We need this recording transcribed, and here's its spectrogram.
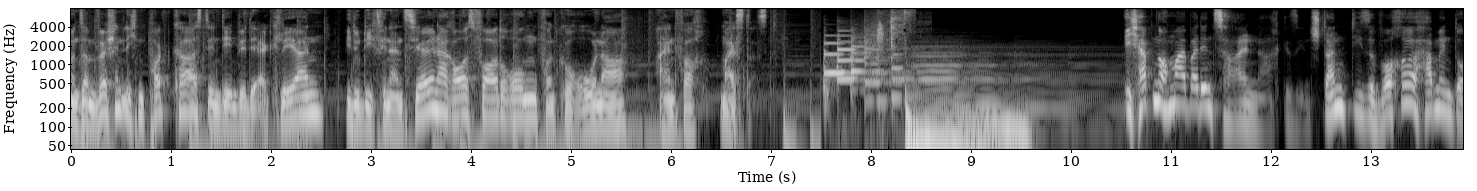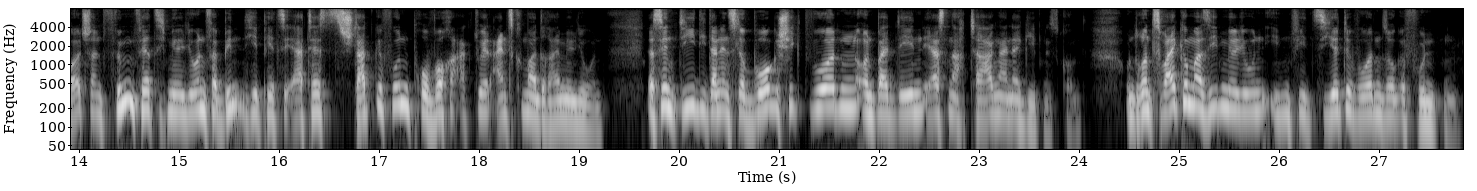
unserem wöchentlichen Podcast, in dem wir dir erklären, wie du die finanziellen Herausforderungen von Corona einfach meisterst. Ich habe nochmal bei den Zahlen nachgesehen. Stand diese Woche haben in Deutschland 45 Millionen verbindliche PCR-Tests stattgefunden, pro Woche aktuell 1,3 Millionen. Das sind die, die dann ins Labor geschickt wurden und bei denen erst nach Tagen ein Ergebnis kommt. Und rund 2,7 Millionen Infizierte wurden so gefunden.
